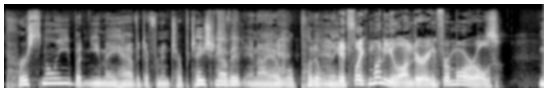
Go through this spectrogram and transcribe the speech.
personally but you may have a different interpretation of it and i will put a link it's like money laundering for morals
